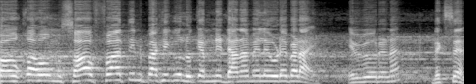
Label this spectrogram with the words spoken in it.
ফাওকাহুম সাফাতিন পাখিগুলো কেমনি ডানা মেলে উড়ে বেড়ায় এভাবে উড়ে না দেখছেন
